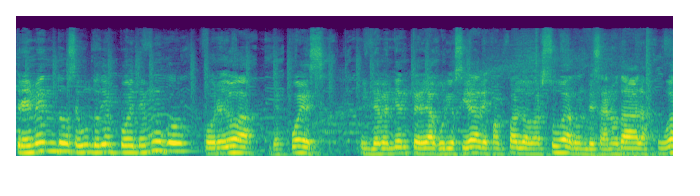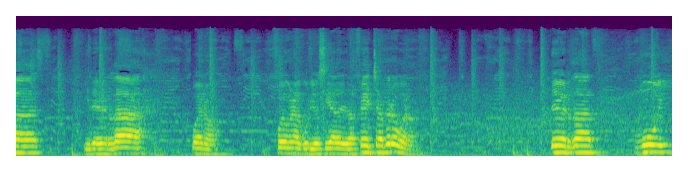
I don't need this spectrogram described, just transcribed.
Tremendo segundo tiempo de Temuco, Cobreloa después independiente de la curiosidad de Juan Pablo Barzúa, donde se anotaban las jugadas y de verdad, bueno, fue una curiosidad de la fecha, pero bueno, de verdad, muy,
